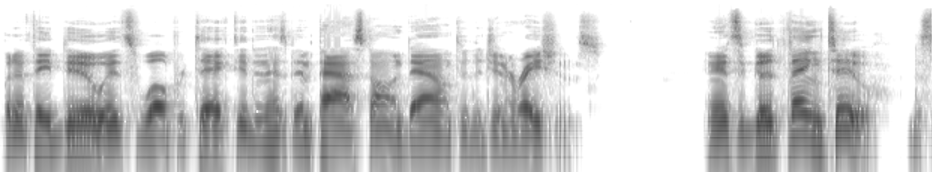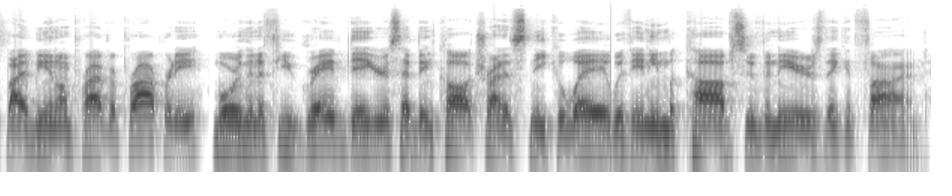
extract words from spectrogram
but if they do, it's well protected and has been passed on down through the generations. And it's a good thing, too. Despite being on private property, more than a few gravediggers have been caught trying to sneak away with any macabre souvenirs they could find.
